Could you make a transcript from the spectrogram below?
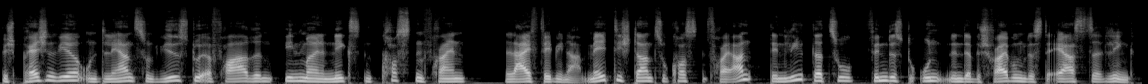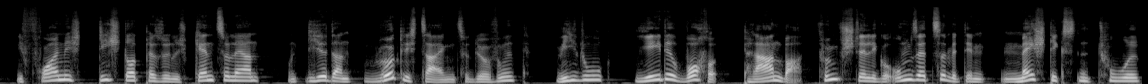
besprechen wir und lernst und wirst du erfahren in meinem nächsten kostenfreien Live-Webinar. Melde dich dazu kostenfrei an. Den Link dazu findest du unten in der Beschreibung. Das ist der erste Link. Ich freue mich, dich dort persönlich kennenzulernen und dir dann wirklich zeigen zu dürfen, wie du jede Woche planbar fünfstellige Umsätze mit dem mächtigsten Tool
